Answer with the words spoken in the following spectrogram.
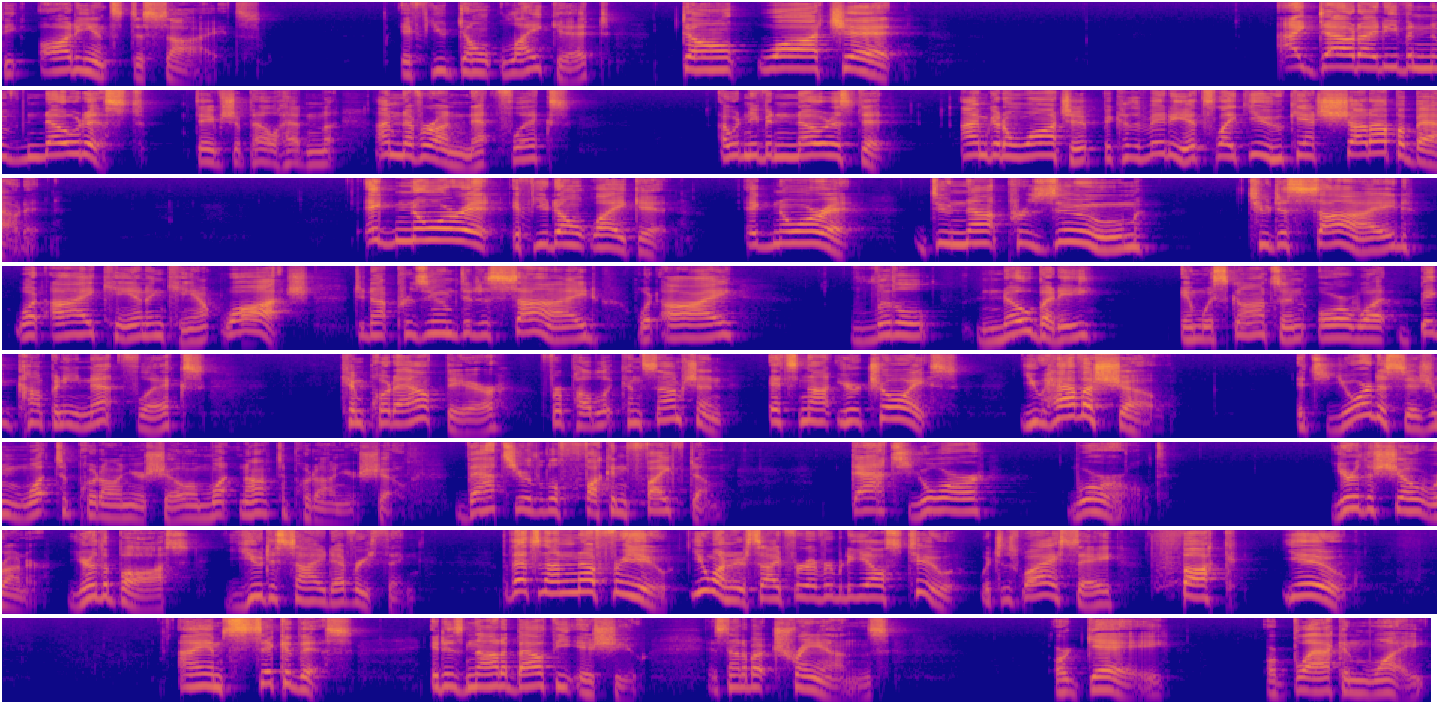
The audience decides. If you don't like it, don't watch it. I doubt I'd even have noticed Dave Chappelle hadn't. I'm never on Netflix. I wouldn't even noticed it. I'm going to watch it because of idiots like you who can't shut up about it. Ignore it if you don't like it. Ignore it. Do not presume to decide what I can and can't watch. Do not presume to decide what I, little nobody in Wisconsin, or what big company Netflix can put out there for public consumption. It's not your choice. You have a show. It's your decision what to put on your show and what not to put on your show. That's your little fucking fiefdom. That's your world. You're the showrunner. You're the boss. You decide everything. But that's not enough for you. You want to decide for everybody else too, which is why I say, fuck you. I am sick of this. It is not about the issue. It's not about trans or gay or black and white.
